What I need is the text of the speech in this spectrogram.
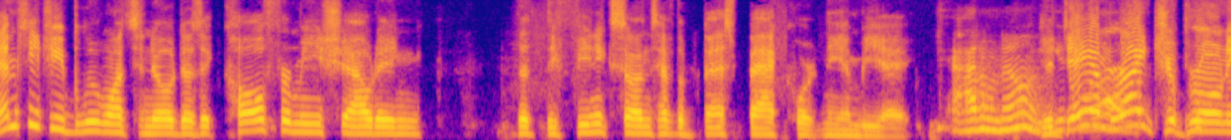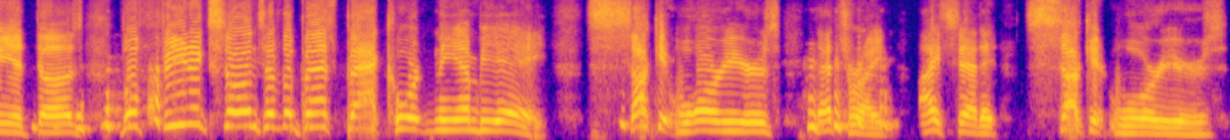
MCG Blue wants to know: Does it call for me shouting? that the Phoenix Suns have the best backcourt in the NBA? I don't know. You're you damn right, jabroni. It does. the Phoenix Suns have the best backcourt in the NBA. Suck it, Warriors. That's right. I said it. Suck it, Warriors.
